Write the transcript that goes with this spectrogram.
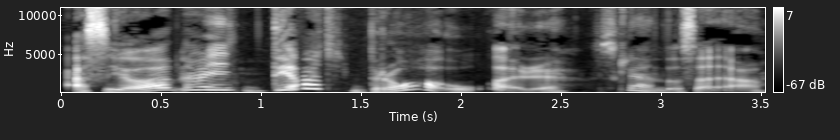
Alltså jag, nej men det har varit ett bra år, skulle jag ändå säga.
